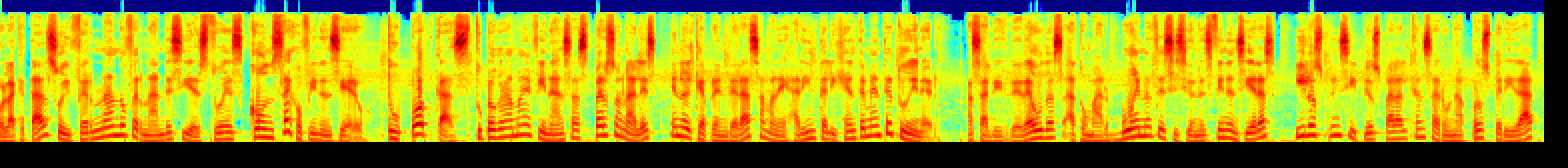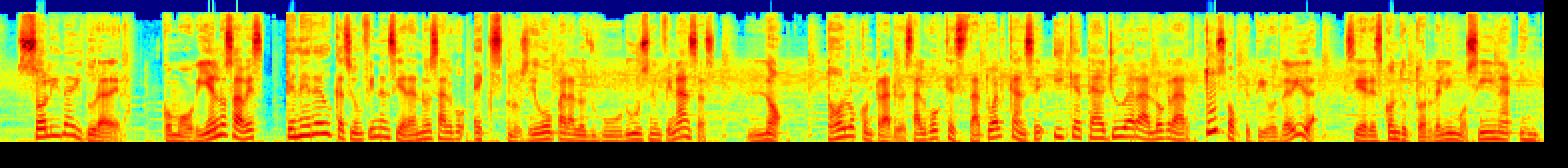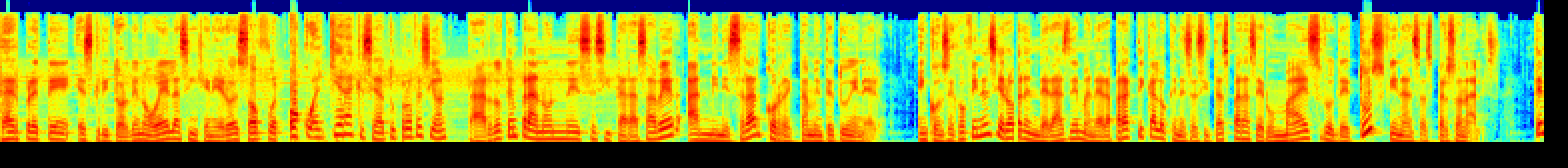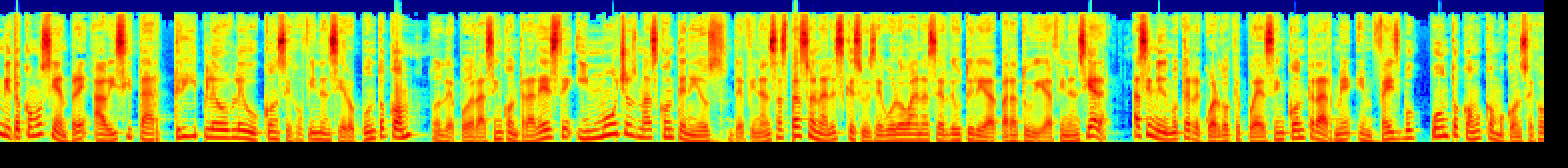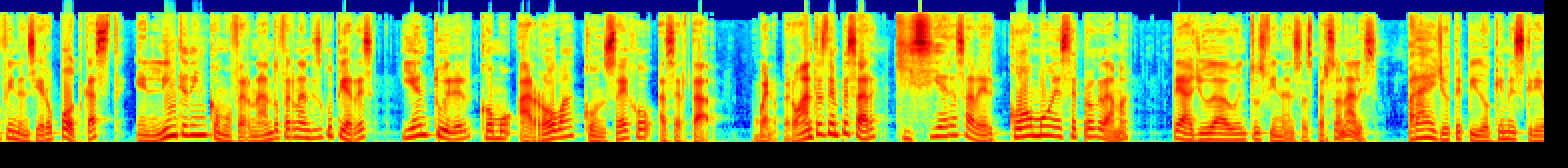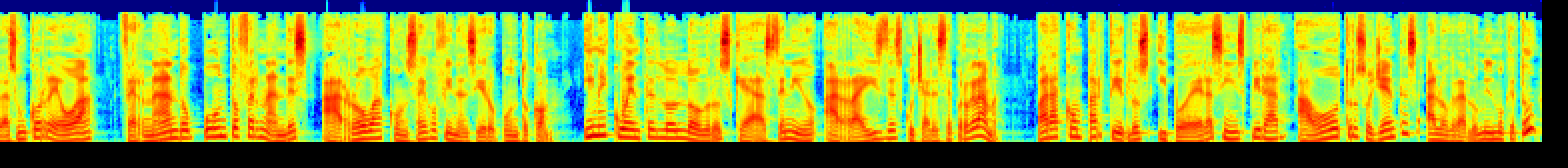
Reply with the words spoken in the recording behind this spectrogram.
Hola, ¿qué tal? Soy Fernando Fernández y esto es Consejo Financiero, tu podcast, tu programa de finanzas personales en el que aprenderás a manejar inteligentemente tu dinero, a salir de deudas, a tomar buenas decisiones financieras y los principios para alcanzar una prosperidad sólida y duradera. Como bien lo sabes, tener educación financiera no es algo exclusivo para los gurús en finanzas. No, todo lo contrario, es algo que está a tu alcance y que te ayudará a lograr tus objetivos de vida. Si eres conductor de limusina, intérprete, escritor de novelas, ingeniero de software o cualquiera que sea tu profesión, tarde o temprano necesitarás saber administrar correctamente tu dinero. En Consejo Financiero aprenderás de manera práctica lo que necesitas para ser un maestro de tus finanzas personales. Te invito como siempre a visitar www.consejofinanciero.com donde podrás encontrar este y muchos más contenidos de finanzas personales que estoy seguro van a ser de utilidad para tu vida financiera. Asimismo te recuerdo que puedes encontrarme en facebook.com como Consejo Financiero Podcast, en LinkedIn como Fernando Fernández Gutiérrez y en Twitter como arroba consejo acertado. Bueno, pero antes de empezar, quisiera saber cómo este programa te ha ayudado en tus finanzas personales. Para ello te pido que me escribas un correo a fernando.fernandez.consejofinanciero.com y me cuentes los logros que has tenido a raíz de escuchar este programa para compartirlos y poder así inspirar a otros oyentes a lograr lo mismo que tú.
